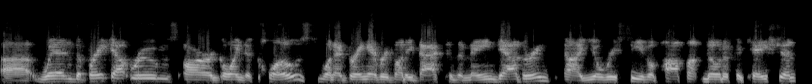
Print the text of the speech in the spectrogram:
Uh, when the breakout rooms are going to close, when I bring everybody back to the main gathering, uh, you'll receive a pop-up notification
